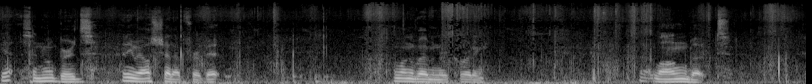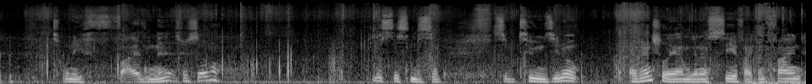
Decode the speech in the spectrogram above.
Yeah, so no birds. Anyway, I'll shut up for a bit. How long have I been recording? Not long, but 25 minutes or so. Just listen to some some tunes. You know, eventually I'm gonna see if I can find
